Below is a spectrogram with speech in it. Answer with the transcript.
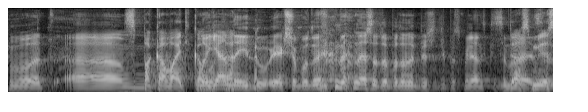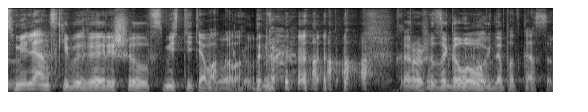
Вот. ем, Спаковать Ну, я не йду. Якщо буду, знаєш, то потім напишу, типу, Смілянський Да, собирається. Смі- Смілянський би решил Авакова. Хороший заголовок для подкасту.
